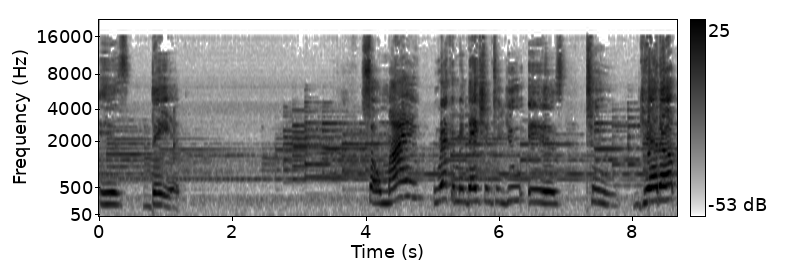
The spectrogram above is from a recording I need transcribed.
is dead. So, my recommendation to you is to get up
